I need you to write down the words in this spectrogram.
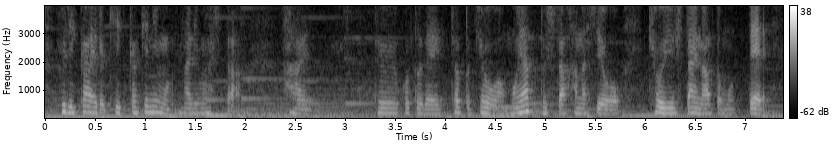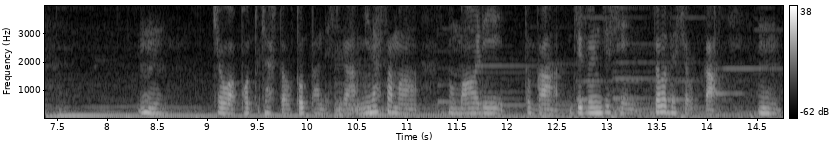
振り返るきっかけにもなりました。はい。ということでちょっと今日はもやっとした話を共有したいなと思って、うん、今日はポッドキャストを撮ったんですが皆様の周りとか自分自身どうでしょうか、うん、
